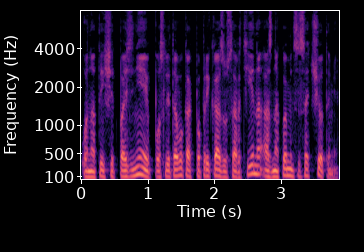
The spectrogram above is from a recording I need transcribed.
он отыщет позднее, после того, как по приказу Сартина ознакомится с отчетами.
